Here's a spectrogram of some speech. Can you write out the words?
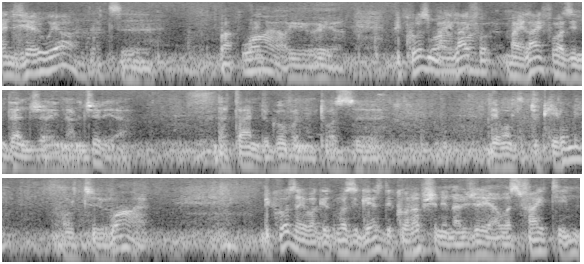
and here we are. That's. but why are you here? Because my life, my life was in danger in Algeria. That time, the government was. Uh, they wanted to kill me, or to. Why? Because I was against the corruption in Algeria, I was fighting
